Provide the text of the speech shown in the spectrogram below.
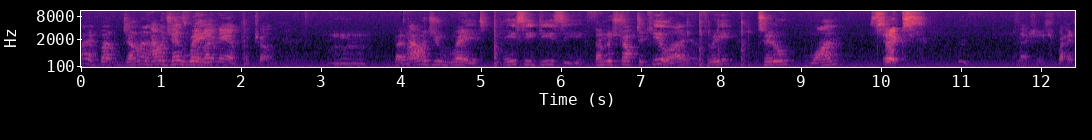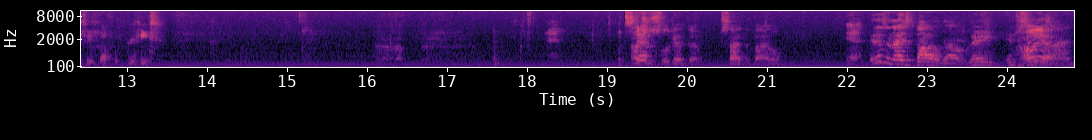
All right, but gentlemen, how would you Just remind rate? me of Patron. Mm, But how would you rate ACDC Thunderstruck Tequila in three, two, one? six. I'm actually surprised we both agreed. Uh, It's I was def- just looking at the side of the bottle. yeah. It is a nice bottle, though. Very interesting Oh, yeah. design.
